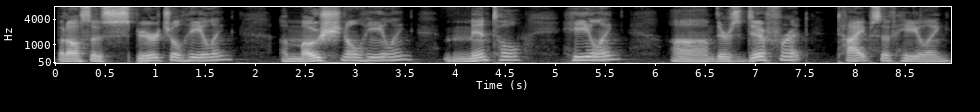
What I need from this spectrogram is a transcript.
but also spiritual healing, emotional healing, mental healing. Um, there's different types of healing,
